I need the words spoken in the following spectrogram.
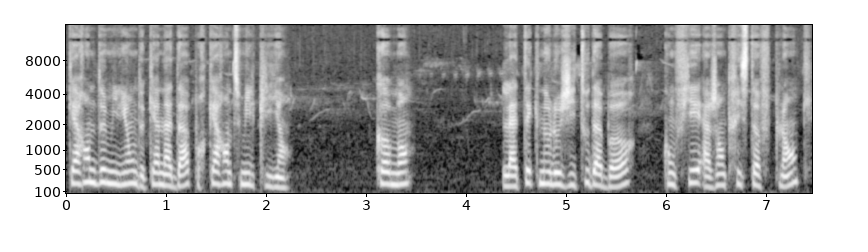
42 millions de Canada pour 40 000 clients. Comment? La technologie tout d'abord, confiée à Jean-Christophe Planck,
